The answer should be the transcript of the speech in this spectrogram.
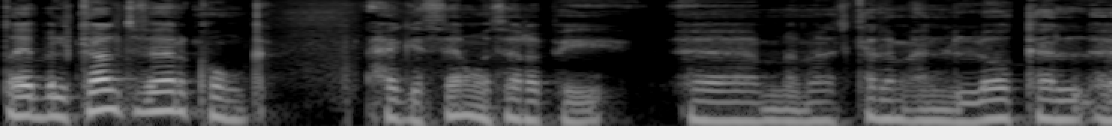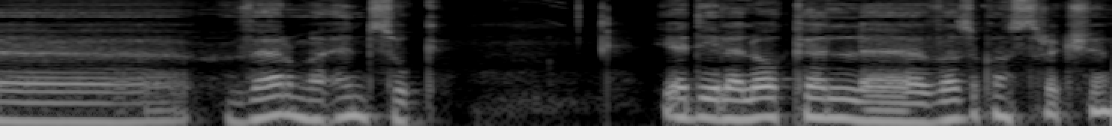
طيب ال Kältewirkung حق ال thermotherapy لما نتكلم عن ال local Wärmeentzug يؤدي إلى local vasoconstriction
